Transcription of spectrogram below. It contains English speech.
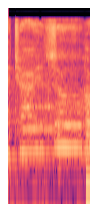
I tried so hard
